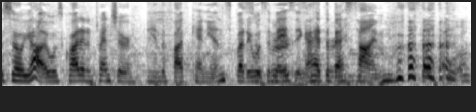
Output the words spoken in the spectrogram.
so yeah, it was quite an adventure, me and the five Kenyans, but it was amazing. I had the best time. so cool.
